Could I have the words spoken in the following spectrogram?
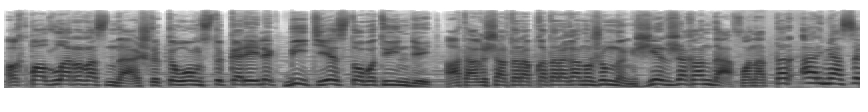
Ықпалдылар арасында үштікті оңтүстік корейлік BTS тобы түйіндейді. Атағы шартарапқа тараған ұжымның жер жағанда фанаттар армиясы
